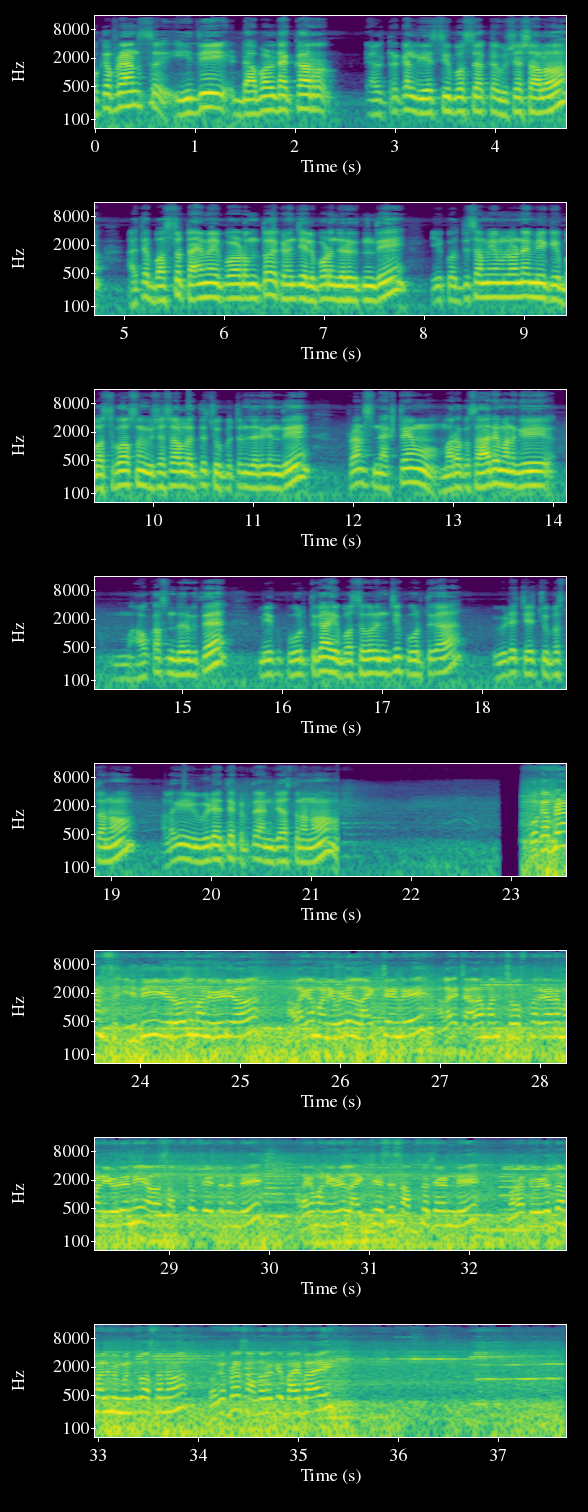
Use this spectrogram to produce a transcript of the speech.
ఓకే ఫ్రెండ్స్ ఇది double decker electrical AC bus యొక్క విశేషాలు. అయితే బస్సు టైం అయిపోవడంతో ఇక్కడ నుంచి వెళ్ళిపోవడం జరుగుతుంది. ఈ కొద్ది సమయంలోనే మీకు ఈ బస్సు కోసం విశేషాలు అయితే చూపించడం జరిగింది. ఫ్రెండ్స్ నెక్స్ట్ టైం మరొకసారి మనకి అవకాశం దొరికితే మీకు పూర్తిగా ఈ బస్సు గురించి పూర్తిగా వీడియో చేసి చూపిస్తాను. అలాగే ఈ వీడియో అయితే ఇక్కడితో ఎండ్ చేస్తున్నాను. ఓకే ఫ్రెండ్స్ ఇది ఈరోజు మన వీడియో. అలాగే మన వీడియోని లైక్ చేయండి. అలాగే చాలా మంది చూస్తున్నారు కానీ మన వీడియోని సబ్స్క్రైబ్ చేయట్లేదండి. అలాగే మన వీడియో లైక్ చేసి సబ్స్క్రైబ్ చేయండి. మరొక వీడియోతో మళ్ళీ మీ ముందుకు వస్తాను. ఓకే ఫ్రెండ్స్ అందరికీ బాయ్ బాయ్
